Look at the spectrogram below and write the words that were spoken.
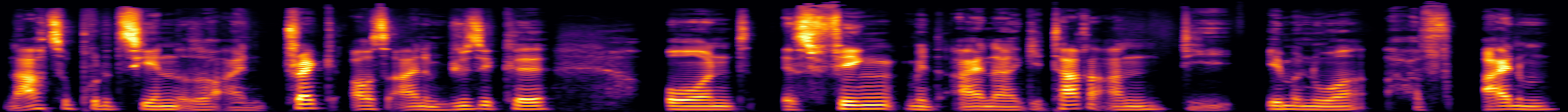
nachzuproduzieren, also ein Track aus einem Musical. Und es fing mit einer Gitarre an, die immer nur auf einem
